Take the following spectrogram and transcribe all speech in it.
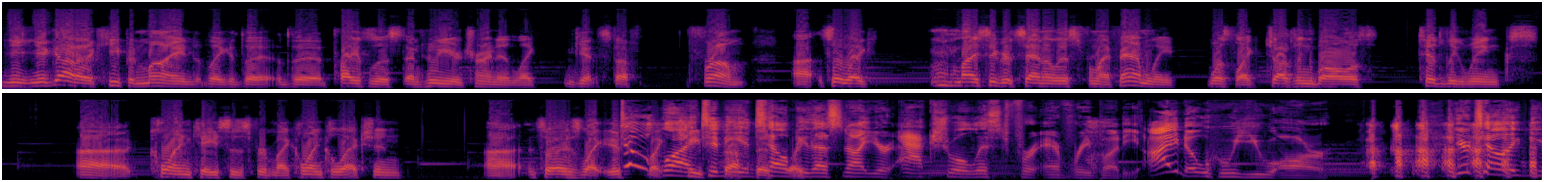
you, you gotta keep in mind like the the price list and who you're trying to like get stuff from. Uh, so like, my Secret Santa list for my family was like juggling balls, tiddlywinks, uh, coin cases for my coin collection. Uh, and so it was like it's Don't like lie to me and tell me that's not your actual list for everybody. I know who you are. You're telling me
